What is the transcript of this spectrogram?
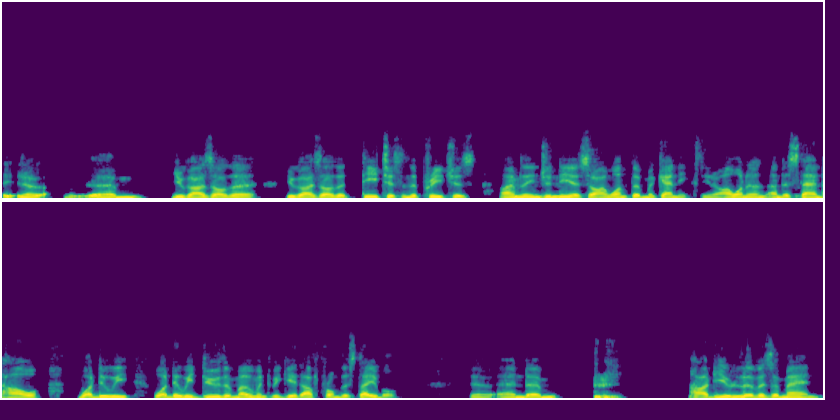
you know um, you guys are the you guys are the teachers and the preachers. I'm the engineer, so I want the mechanics. You know, I want to understand how what do we what do we do the moment we get up from the stable, you know, and um, how do you live as a man?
